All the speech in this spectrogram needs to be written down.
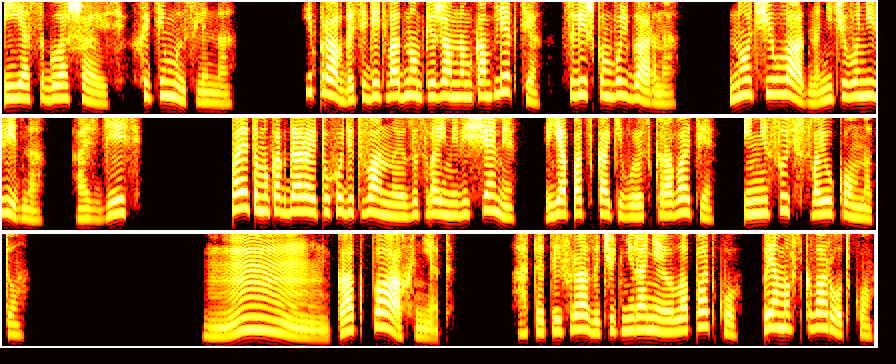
И я соглашаюсь, хоть и мысленно. И правда, сидеть в одном пижамном комплекте слишком вульгарно. Ночью ладно, ничего не видно. А здесь... Поэтому, когда Райт уходит в ванную за своими вещами, я подскакиваю с кровати и несусь в свою комнату. «Ммм, как пахнет!» От этой фразы чуть не роняю лопатку прямо в сковородку.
